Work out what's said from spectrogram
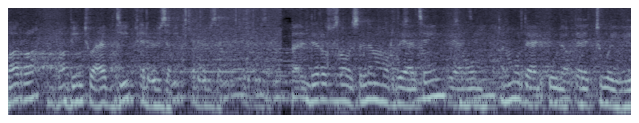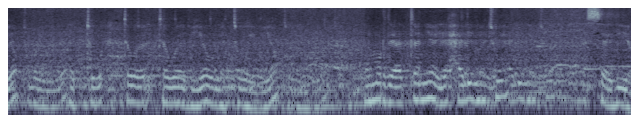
برة بنت عبد العزى. للرسول صلى الله عليه وسلم مرضعتين هم المرضعة الأولى هي التويبية التوابية ولا التويبية؟ والمرضعة الثانية هي حليمة السعدية.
